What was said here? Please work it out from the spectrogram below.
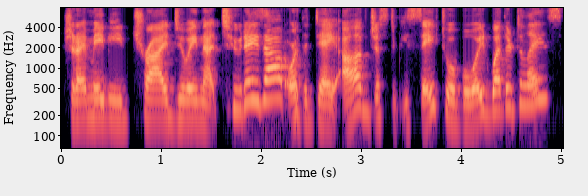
should I maybe try doing that two days out or the day of just to be safe to avoid weather delays?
